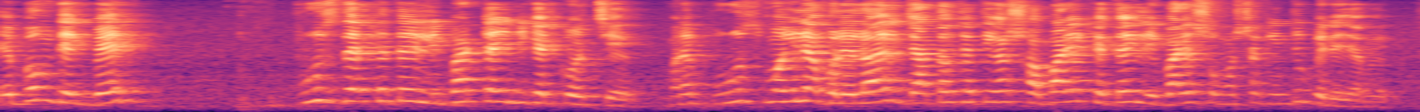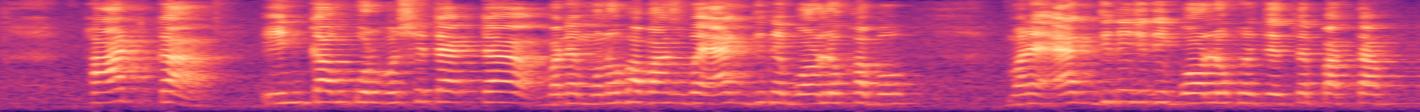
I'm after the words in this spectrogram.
এবং দেখবেন, পুরুষদের ক্ষেত্রে লিভারটা ইন্ডিকেট করছে। মানে পুরুষ মহিলা বলে নয় জাতক জাতিকা সবারই ক্ষেত্রে লিভারের সমস্যা কিন্তু বেড়ে যাবে। ফাটকা ইনকাম করব, সেটা একটা মানে মনোভাব আসবে, একদিনে বড়লোক হব। মানে একদিনে যদি বড়লোক হয়ে যেতে পারতাম,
